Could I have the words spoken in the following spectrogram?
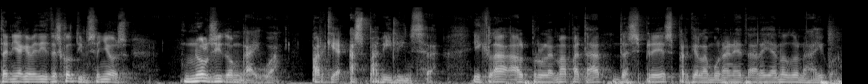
tenia que haver dit, escolti'm, senyors, no els hi dono aigua, perquè espavilin-se. I clar, el problema ha patat després perquè la Moraneta ara ja no dona aigua.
